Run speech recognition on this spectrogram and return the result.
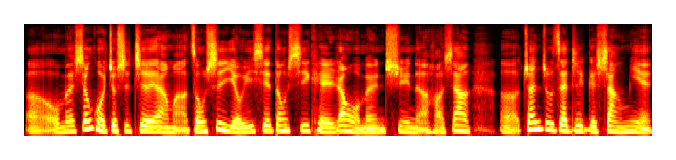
呃，我们生活就是这样嘛，总是有一些东西可以让我们去呢，好像呃专注在这个上面。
